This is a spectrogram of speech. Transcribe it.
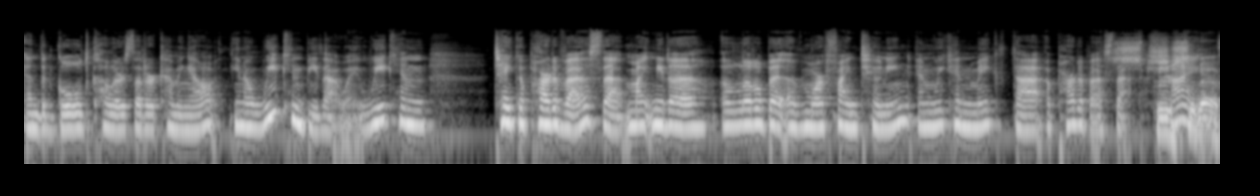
and the gold colors that are coming out. You know, we can be that way. We can take a part of us that might need a, a little bit of more fine tuning and we can make that a part of us that Spruce it shines. up.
